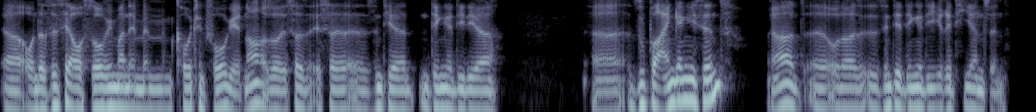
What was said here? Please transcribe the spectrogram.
Äh, und das ist ja auch so, wie man im, im Coaching vorgeht. Ne? Also ist, ist, sind hier Dinge, die dir äh, super eingängig sind, ja, äh, oder sind dir Dinge, die irritierend sind.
